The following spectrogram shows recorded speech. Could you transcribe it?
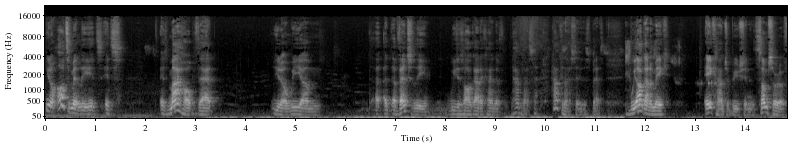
you know, ultimately, it's it's it's my hope that you know we um eventually we just all got to kind of how can I say how can I say this best? We all got to make a contribution, some sort of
